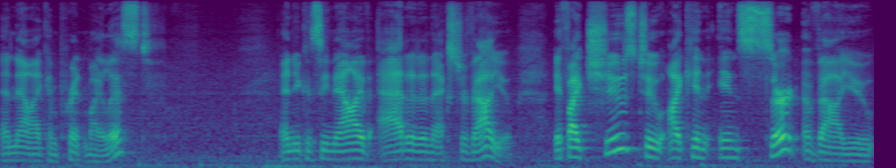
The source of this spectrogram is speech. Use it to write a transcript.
And now I can print my list. And you can see now I've added an extra value. If I choose to, I can insert a value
